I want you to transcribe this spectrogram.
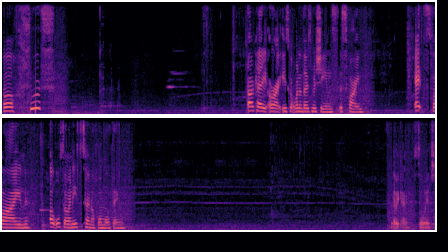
Oh, whoosh. Okay, alright, he's got one of those machines. It's fine. It's fine. Oh, also, I need to turn off one more thing. There we go. Sorted.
